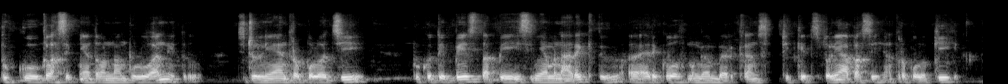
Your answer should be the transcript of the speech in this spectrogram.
buku klasiknya tahun 60-an itu, judulnya Antropologi, buku tipis tapi isinya menarik itu. Uh, Eric Wolf menggambarkan sedikit sebetulnya apa sih antropologi. Gitu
